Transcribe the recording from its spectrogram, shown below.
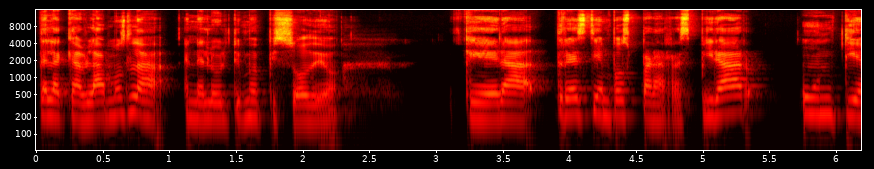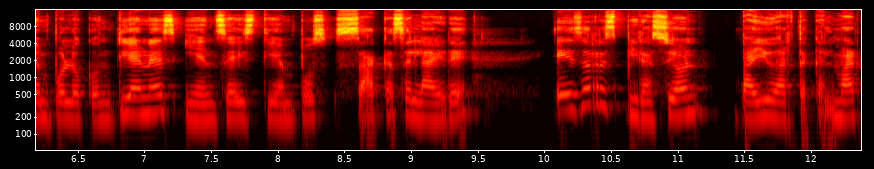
de la que hablamos la, en el último episodio, que era tres tiempos para respirar, un tiempo lo contienes y en seis tiempos sacas el aire. Esa respiración va a ayudarte a calmar.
